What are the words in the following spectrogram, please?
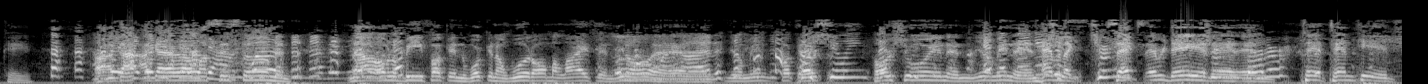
okay, I ready- got I'm I got it out of my down. system, and ready now I'm gonna be fucking working on wood all my life, and you know, Oh my and, God. you know what I mean, fucking Horseshoeing. horseshoeing, and you know what I mean, And the thing and is, having like turning- sex every day, and, turning and, and ten, ten kids.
